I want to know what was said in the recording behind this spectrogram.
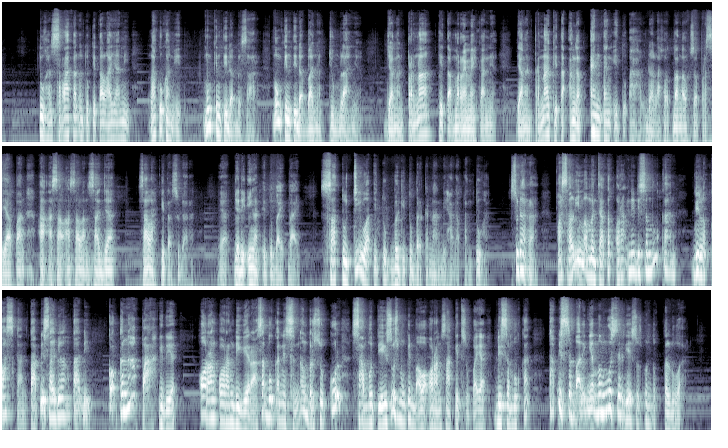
Tuhan serahkan untuk kita layani, lakukan itu. Mungkin tidak besar, Mungkin tidak banyak jumlahnya. Jangan pernah kita meremehkannya. Jangan pernah kita anggap enteng itu. Ah udahlah khotbah nggak usah persiapan. Ah, asal-asalan saja. Salah kita saudara. Ya, jadi ingat itu baik-baik. Satu jiwa itu begitu berkenan di hadapan Tuhan. Saudara, pasal 5 mencatat orang ini disembuhkan, dilepaskan. Tapi saya bilang tadi, kok kenapa gitu ya? Orang-orang di Gerasa bukannya senang bersyukur sambut Yesus mungkin bawa orang sakit supaya disembuhkan. Tapi sebaliknya mengusir Yesus untuk keluar.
